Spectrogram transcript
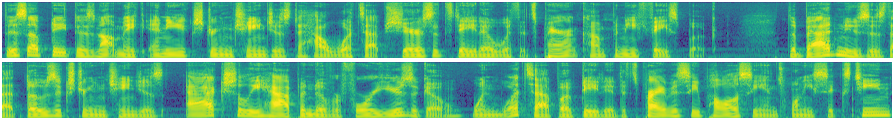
this update does not make any extreme changes to how WhatsApp shares its data with its parent company, Facebook. The bad news is that those extreme changes actually happened over four years ago when WhatsApp updated its privacy policy in 2016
